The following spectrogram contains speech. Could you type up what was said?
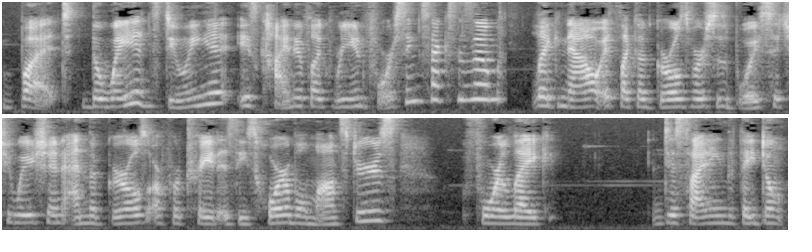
but the way it's doing it is kind of like reinforcing sexism. Like now it's like a girls versus boys situation and the girls are portrayed as these horrible monsters for like deciding that they don't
